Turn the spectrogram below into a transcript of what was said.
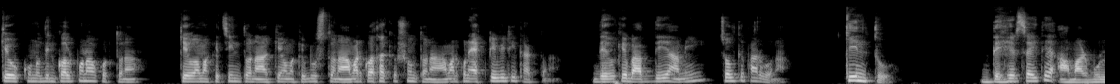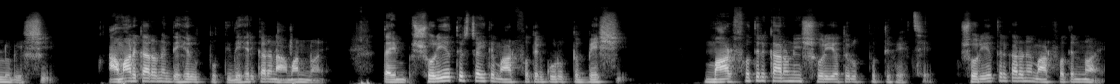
কেউ কোনোদিন কল্পনাও করতো না, কেউ আমাকে চিনতো না, কেউ আমাকে বুঝতো না, আমার কথা কেউ শুনতো না, আমার কোনো অ্যাক্টিভিটি থাকতো না। দেহকে বাদ দিয়ে আমি চলতে পারব না। কিন্তু দেহের চাইতে আমার মূল্য বেশি। আমার কারণে দেহের উৎপত্তি, দেহের কারণে আমার নয়। তাই শরীয়তের চাইতে মারফতের গুরুত্ব বেশি। মারফতের কারণে শরীয়তের উৎপত্তি হয়েছে। শরীয়তের কারণে মারফতের নয়।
